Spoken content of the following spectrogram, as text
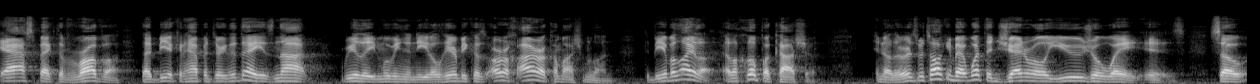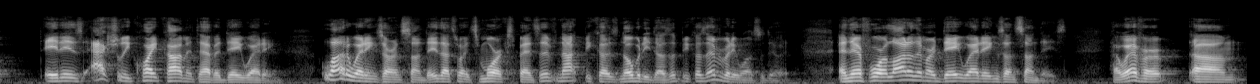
aspect of Rava that Bia can happen during the day is not really moving the needle here because Aruch Ara Kamash Milan, to be a Balayla, Elachupa Kasha. In other words, we're talking about what the general usual way is. So it is actually quite common to have a day wedding. A lot of weddings are on Sunday. That's why it's more expensive, not because nobody does it, because everybody wants to do it. And therefore, a lot of them are day weddings on Sundays. However, um,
